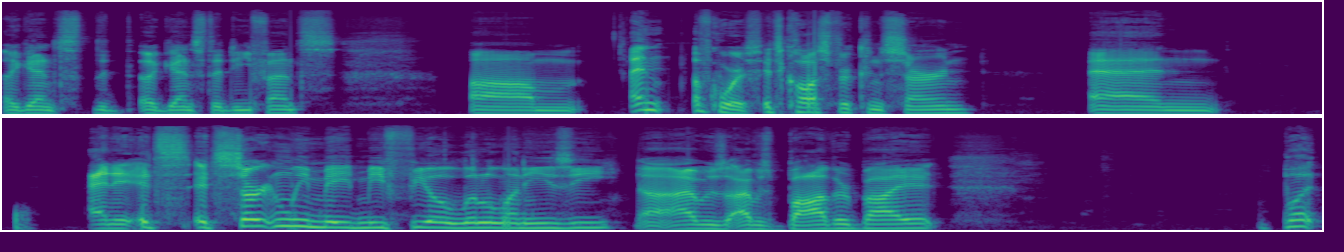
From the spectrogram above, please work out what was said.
against the against the defense. Um, and of course, it's cause for concern, and and it's it certainly made me feel a little uneasy. Uh, I was I was bothered by it, but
